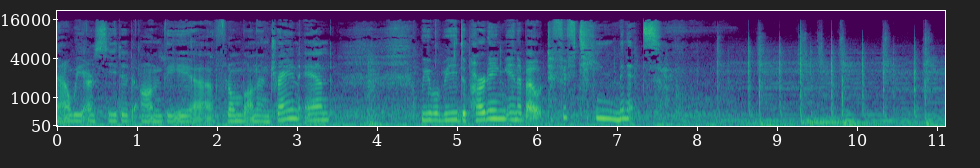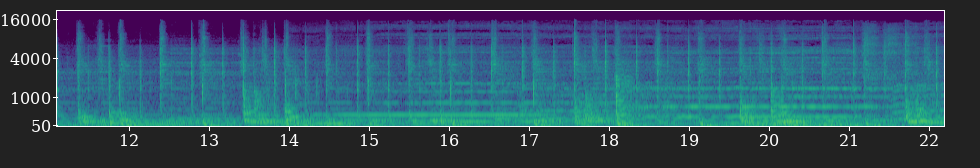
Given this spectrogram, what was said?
now we are seated on the uh, train and we will be departing in about 15 minutes. Thank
